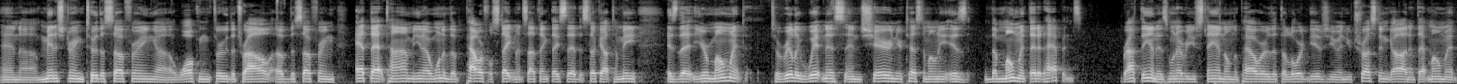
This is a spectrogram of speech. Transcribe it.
and uh, ministering to the suffering, uh, walking through the trial of the suffering at that time. You know, one of the powerful statements I think they said that stuck out to me is that your moment to really witness and share in your testimony is the moment that it happens. Right then is whenever you stand on the power that the Lord gives you and you trust in God at that moment.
